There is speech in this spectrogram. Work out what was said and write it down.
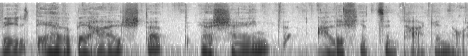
Welterbe Hallstatt erscheint alle 14 Tage neu.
